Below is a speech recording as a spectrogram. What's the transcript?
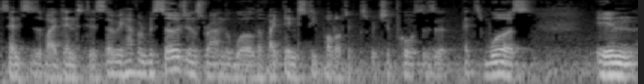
senses of identity. So we have a resurgence around the world of identity politics, which of course is a, it's worse in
